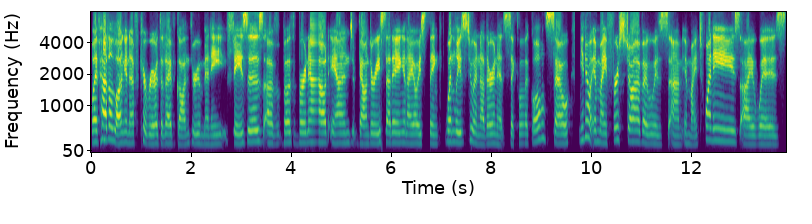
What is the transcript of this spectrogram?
well, I've had a long enough career that I've gone through many phases of both burnout and boundary setting. And I always think one leads to another and it's cyclical. So, you know, in my first job, I was um, in my 20s, I was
